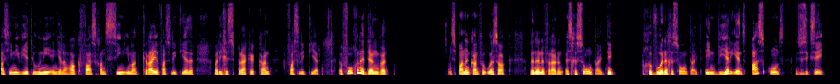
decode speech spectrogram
as jy nie weet hoe nie en jy hak vas gaan sien iemand kry 'n fasiliteerder wat die gesprekke kan fasiliteer. 'n Volgende ding wat spanning kan veroorsaak binne 'n verhouding is gesondheid, net gewone gesondheid. En weer eens, as ons, soos ek sê,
